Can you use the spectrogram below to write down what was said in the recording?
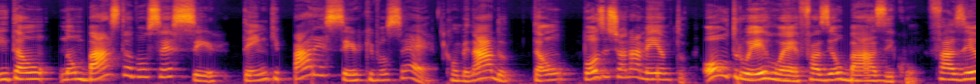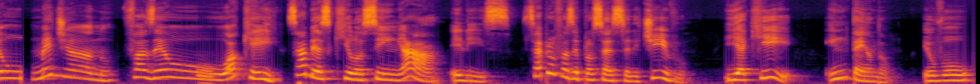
Então, não basta você ser, tem que parecer que você é. Combinado? Então, posicionamento. Outro erro é fazer o básico, fazer o mediano, fazer o ok. Sabe aquilo assim? Ah, Elis, se é para eu fazer processo seletivo, e aqui, entendam, eu vou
